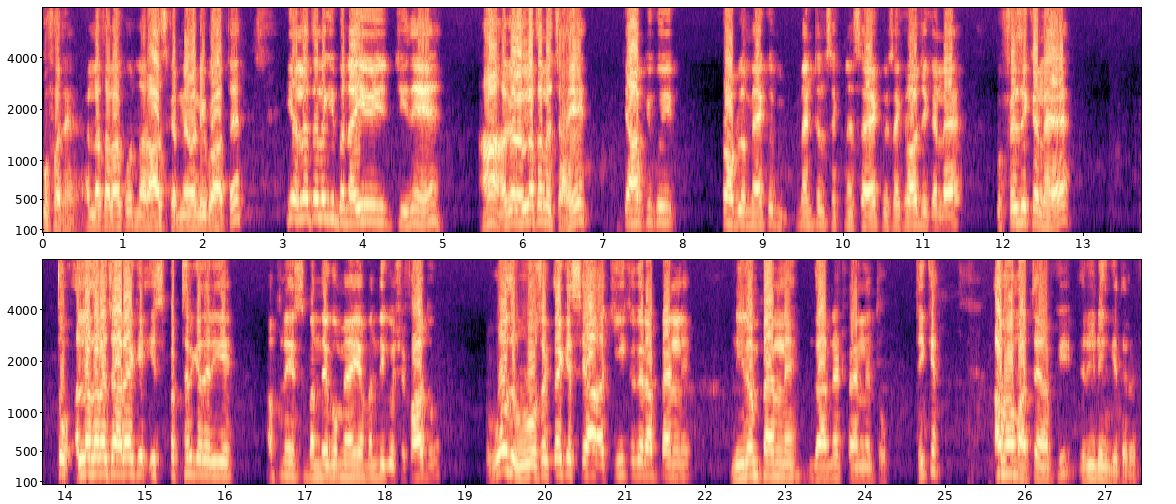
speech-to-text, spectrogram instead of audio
کفر ہے۔ اللہ تعالیٰ کو ناراض کرنے والی بات ہے۔ یہ اللہ تعالیٰ کی بنائی ہوئی چیزیں ہیں۔ ہاں اگر اللہ تعالیٰ چاہے کہ آپ کی کوئی پرابلم ہے، کوئی مینٹل سکنس ہے، کوئی سائیکولوجیکل ہے، کوئی فزیکل ہے، تو اللہ تعالیٰ چاہ رہا ہے کہ اس پتھر کے ذریعے اپنے اس بندے کو میں یا بندی کو شفا دوں۔ وہ ضرور ہو سکتا ہے کہ سیاہ عقیق اگر آپ پہن لیں، نیلم پہن لیں، گارنیٹ پہن لیں تو، ٹھیک ہے؟ اب ہم آتے ہیں آپ کی ریڈنگ کی طرف۔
